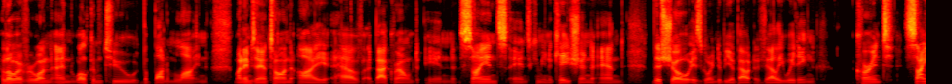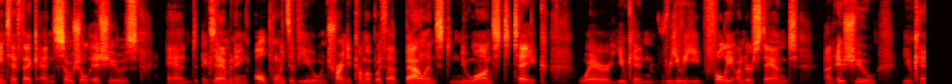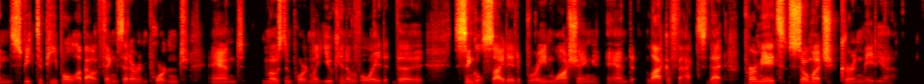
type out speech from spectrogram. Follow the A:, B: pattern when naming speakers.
A: Hello, everyone, and welcome to The Bottom Line. My name is Anton. I have a background in science and communication, and this show is going to be about evaluating current scientific and social issues and examining all points of view and trying to come up with a balanced, nuanced take where you can really fully understand an issue, you can speak to people about things that are important, and most importantly, you can avoid the single sided brainwashing and lack of facts that permeates so much current media.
